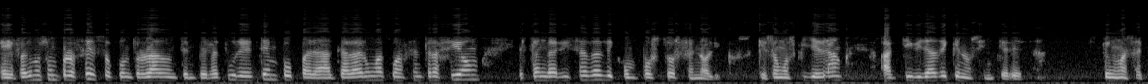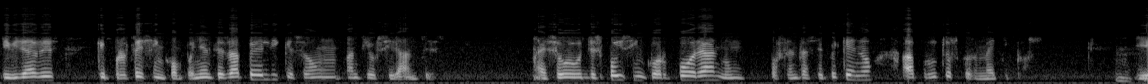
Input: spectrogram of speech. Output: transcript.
eh, facemos un proceso controlado en temperatura e tempo para acadar unha concentración estandarizada de compostos fenólicos, que son os que lle dan a actividade que nos interesa. Ten unhas actividades que protexen componentes da peli que son antioxidantes. Eso despois incorpora nun porcentaxe pequeno a produtos cosméticos. Uh -huh. E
